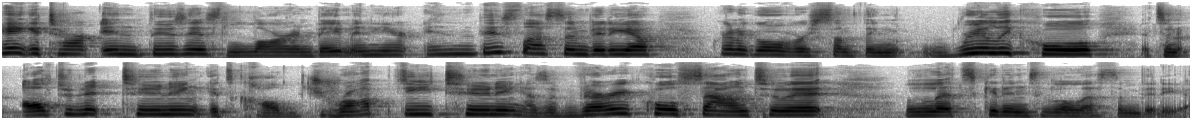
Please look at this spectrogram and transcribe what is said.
Hey guitar enthusiast, Lauren Bateman here. In this lesson video, we're gonna go over something really cool. It's an alternate tuning. It's called drop D tuning, has a very cool sound to it. Let's get into the lesson video.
